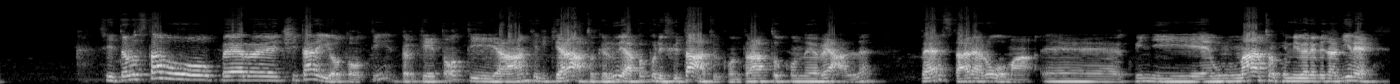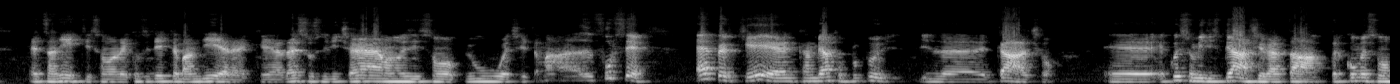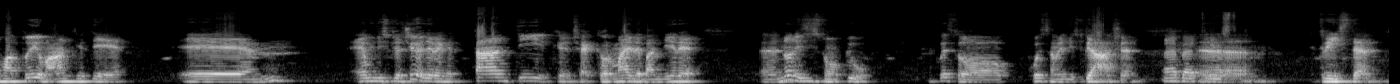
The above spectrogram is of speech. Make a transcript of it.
Sì, te lo stavo per citare io Totti, perché Totti ha anche dichiarato che lui ha proprio rifiutato il contratto con il Real per stare a Roma. Eh, quindi un altro che mi verrebbe da dire è Zanetti, sono le cosiddette bandiere che adesso si dice eh, ma non esistono più, eccetera. Ma forse è perché è cambiato proprio il, il calcio. E, e, questo mi dispiace in realtà per come sono fatto io, ma anche te. E, è un dispiacere vedere che tanti, che, cioè che ormai le bandiere eh, non esistono più. Questo, questo mi dispiace. Eh beh, triste. Eh, triste,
